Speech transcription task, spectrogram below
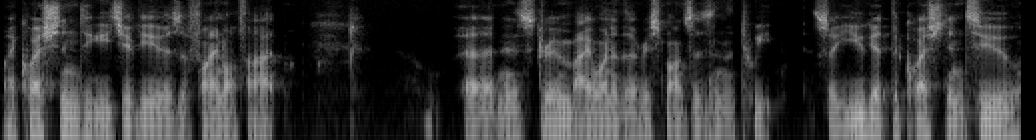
My question to each of you is a final thought, uh, and it's driven by one of the responses in the tweet. So you get the question too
